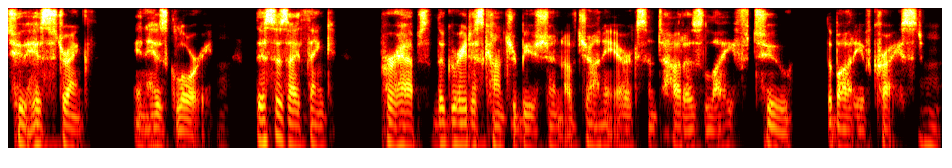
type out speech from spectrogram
to his strength in his glory. Hmm. This is, I think, perhaps the greatest contribution of Joni Eareckson Tada's life to the body of Christ mm.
